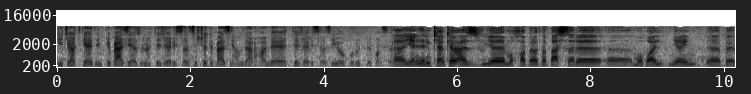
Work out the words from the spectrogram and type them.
ایجاد کردیم که بعضی از اونها تجاری سازی شده بعضی هم در حال تجاری سازی و ورود به بازار. یعنی داریم کم کم از روی مخابرات و بستر موبایل میایین به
